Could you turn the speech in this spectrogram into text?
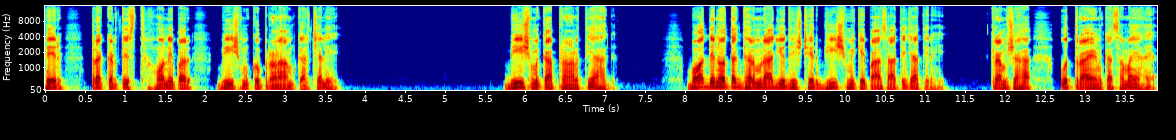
फिर प्रकृतिस्थ होने पर भीष्म को प्रणाम कर चले। भीष्म का प्राण त्याग बहुत दिनों तक धर्मराज युधिष्ठिर भीष्म के पास आते जाते रहे। क्रमशः उत्तरायण का समय आया।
